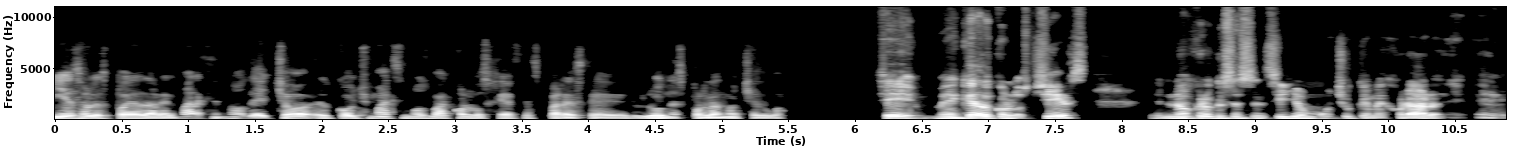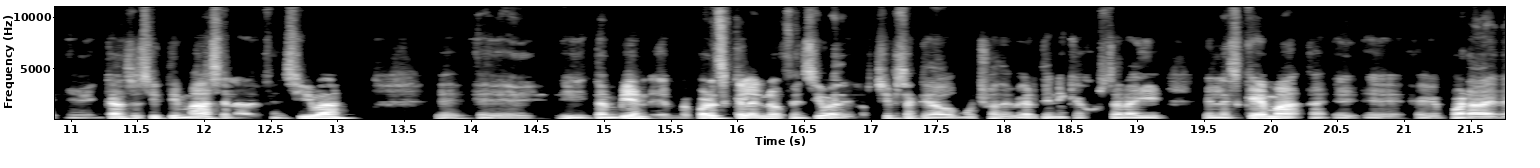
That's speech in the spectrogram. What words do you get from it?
y eso les puede dar el margen, ¿no? De hecho, el coach Maximus va con los jefes para este lunes por la noche, Dua. Sí, me quedo con los Chiefs. No creo que sea sencillo, mucho que mejorar eh, eh, en Kansas City más en la defensiva. Eh, y también me parece que la línea ofensiva de los Chiefs ha quedado mucho a deber. Tienen que ajustar ahí el esquema para,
